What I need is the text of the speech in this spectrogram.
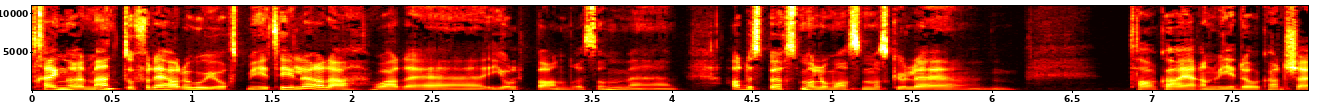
trenger en mentor, for det hadde hun gjort mye tidligere. da. Hun hadde hjulpet andre som eh, hadde spørsmål om hvordan man skulle ta karrieren videre, kanskje.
